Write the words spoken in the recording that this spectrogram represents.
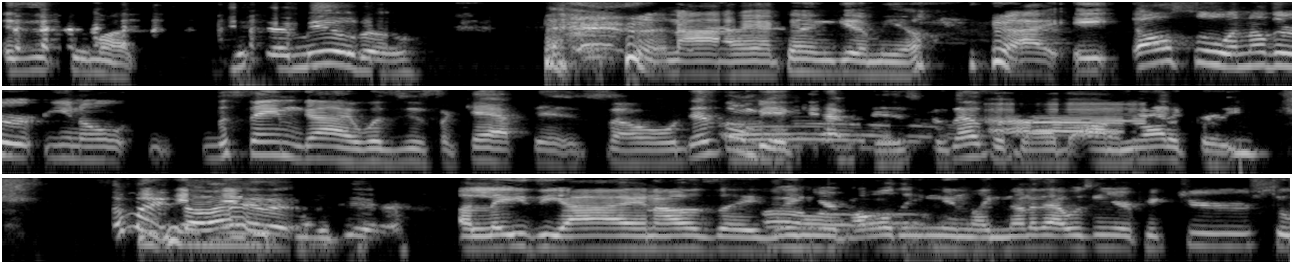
it's just too much. get that meal though. nah, I couldn't get a meal. I ate. Also, another, you know, the same guy was just a catfish. So there's gonna be a catfish because that's a dog Ah. automatically. Somebody thought I had had a yeah. A lazy eye, and I was like, when you're Oh. balding and like none of that was in your picture, so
